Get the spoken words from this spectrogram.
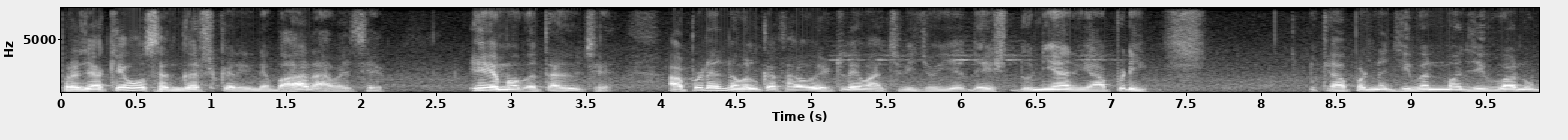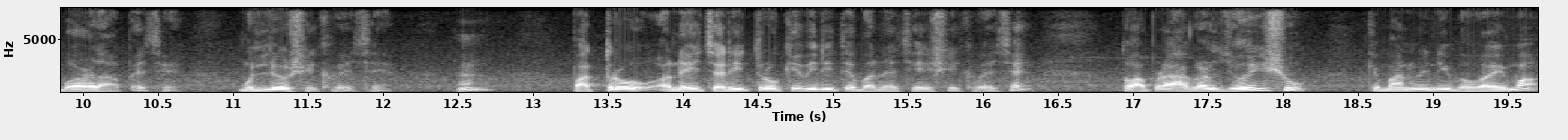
પ્રજા કેવો સંઘર્ષ કરીને બહાર આવે છે, એ એમાં બતાવ્યું છે. આપણે નવલકથાઓ એટલે વાંચવી જોઈએ, દેશ દુનિયાની આપણી, કે આપણને જીવનમાં જીવવાનું બળ આપે છે, મૂલ્યો શીખવે છે, હં. પાત્રો અને ચરિત્રો કેવી રીતે બને છે એ શીખવે છે. તો આપણે આગળ જોઈશું કે માનવીની ભવાઈમાં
